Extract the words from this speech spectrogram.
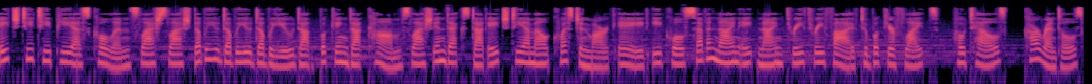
https colon slash slash www.booking.com slash index.html question mark aid equals 7989335 to book your flights, hotels, car rentals,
